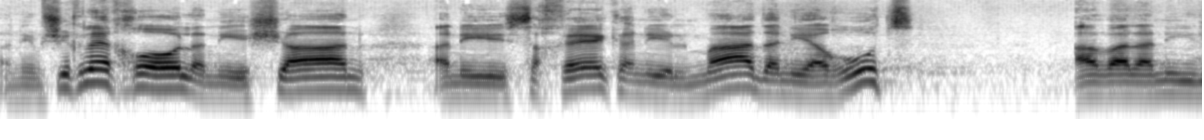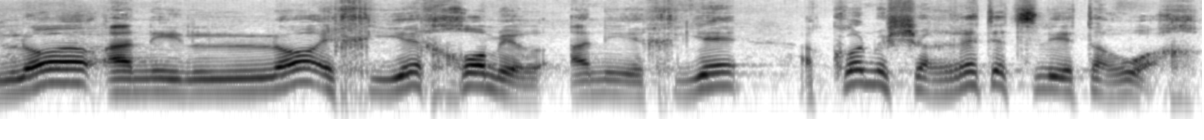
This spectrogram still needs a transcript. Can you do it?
אני אמשיך לאכול, אני אשן, אני אשחק, אני אלמד, אני ארוץ, אבל אני לא, אני לא אחיה חומר, אני אחיה, הכל משרת אצלי את הרוח.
